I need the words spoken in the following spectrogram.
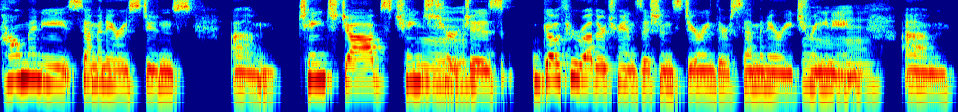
how many seminary students um, change jobs, change mm. churches, go through other transitions during their seminary training. Mm. Um,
